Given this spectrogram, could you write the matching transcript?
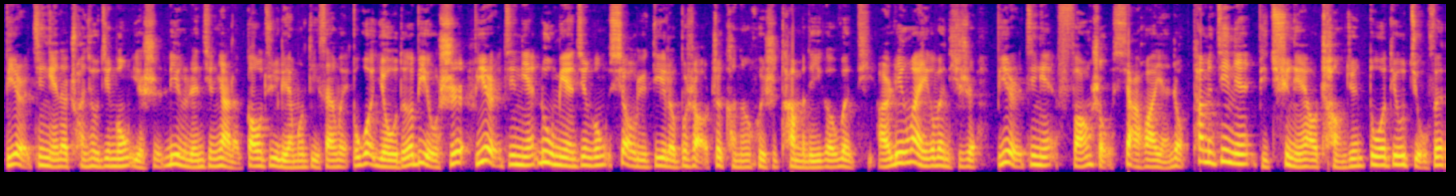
比尔今年的传球进攻也是令人惊讶的高居联盟第三位。不过有得必有失，比尔今年路面进进攻效率低了不少，这可能会是他们的一个问题。而另外一个问题是，比尔今年防守下滑严重，他们今年比去年要场均多丢九分，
